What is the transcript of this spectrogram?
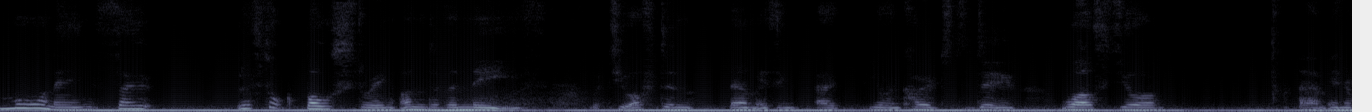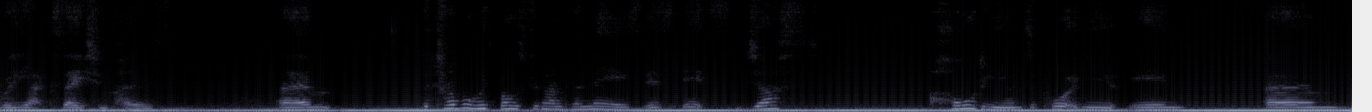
Morning. So let's talk bolstering under the knees, which you often um, is in, uh, you're encouraged to do whilst you're um, in a relaxation pose. Um, the trouble with bolstering under the knees is it's just holding you and supporting you in um,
